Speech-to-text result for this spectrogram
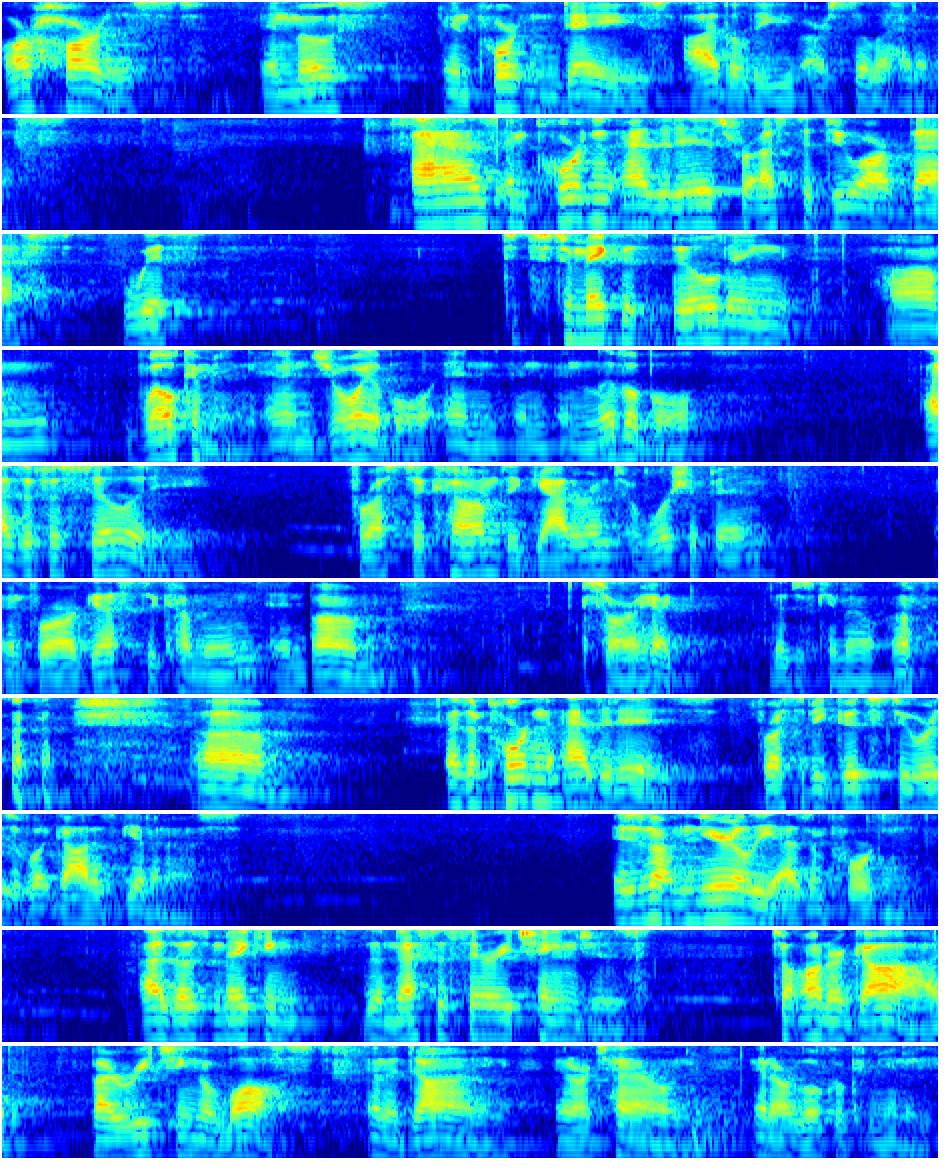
Our hardest and most important days, I believe, are still ahead of us. As important as it is for us to do our best with to, to make this building um, welcoming and enjoyable and, and, and livable as a facility for us to come to gather in to worship in and for our guests to come in and um, sorry I, that just came out. Um, as important as it is for us to be good stewards of what god has given us it is not nearly as important as us making the necessary changes to honor God by reaching the lost and the dying in our town and our local community.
